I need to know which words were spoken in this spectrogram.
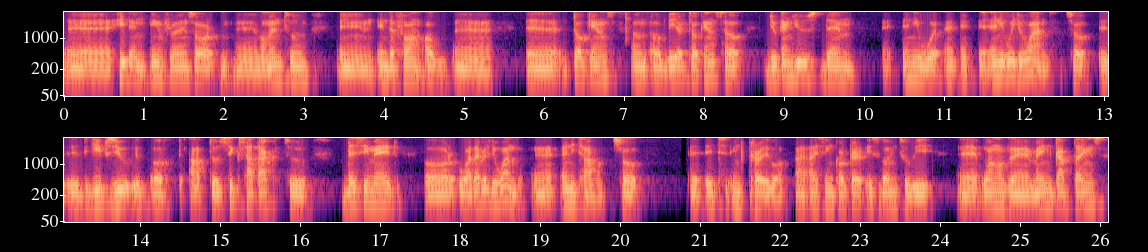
uh, hidden influence or uh, momentum in, in the form of uh, uh, tokens or beer tokens. So you can use them any way, any way you want. So it, it gives you up to six attack to decimate or whatever you want uh, anytime. So it, it's incredible. I, I, think Corker is going to be uh, one of the main captains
